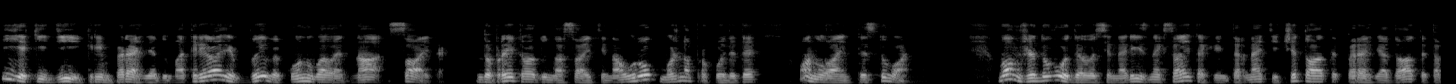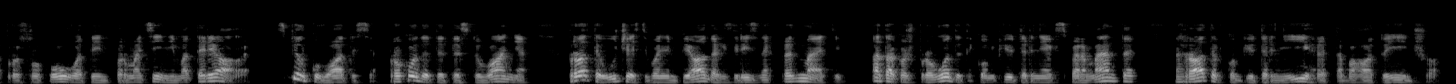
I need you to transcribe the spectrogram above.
і які дії, крім перегляду матеріалів, ви виконували на сайтах. До прикладу, на сайті на урок можна проходити онлайн-тестування. Вам вже доводилося на різних сайтах в інтернеті читати, переглядати та прослуховувати інформаційні матеріали, спілкуватися, проходити тестування, брати участь в олімпіадах з різних предметів, а також проводити комп'ютерні експерименти, грати в комп'ютерні ігри та багато іншого.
